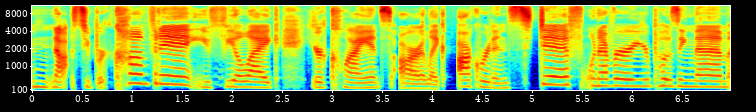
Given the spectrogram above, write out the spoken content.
not super confident, you feel like your clients are like awkward and stiff whenever you're posing them,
